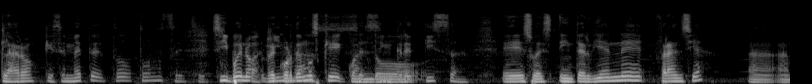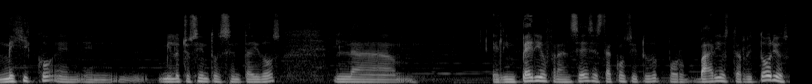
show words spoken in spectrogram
Claro. Que se mete todo, todo se, Sí, bueno, recordemos que cuando... Se sincretiza. Eso es, interviene Francia a, a México en, en 1862, la el imperio francés está constituido por varios territorios,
